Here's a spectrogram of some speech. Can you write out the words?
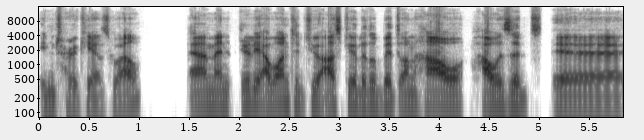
in Turkey as well. and Julie, I wanted to ask you a little bit on how how is it uh,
